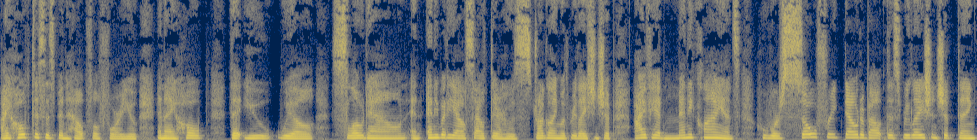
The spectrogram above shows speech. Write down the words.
I hope this has been helpful for you and I hope that you will slow down and anybody else out there who's struggling with relationship. I've had many clients who were so freaked out about this relationship thing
